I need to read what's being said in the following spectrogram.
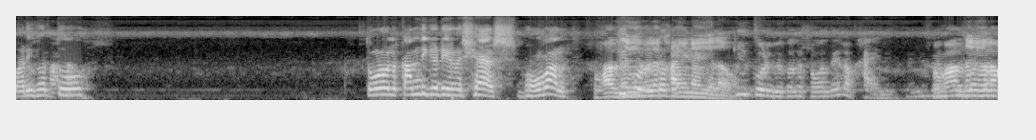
বাড়িঘর তো তোমরা বলে কান্দি কেটে গেলে শেষ। ভগবান সকাল থেকে বলে খাই নাই গেলাম কি করবে কত? সকাল থেকে এলো খায়নি সকাল থেকে গেলাম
